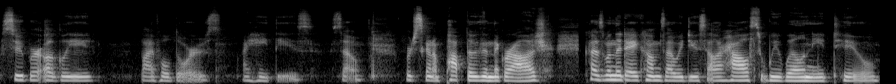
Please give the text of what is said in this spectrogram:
super ugly bifold doors. I hate these. So we're just gonna pop those in the garage because when the day comes that we do sell our house, we will need to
